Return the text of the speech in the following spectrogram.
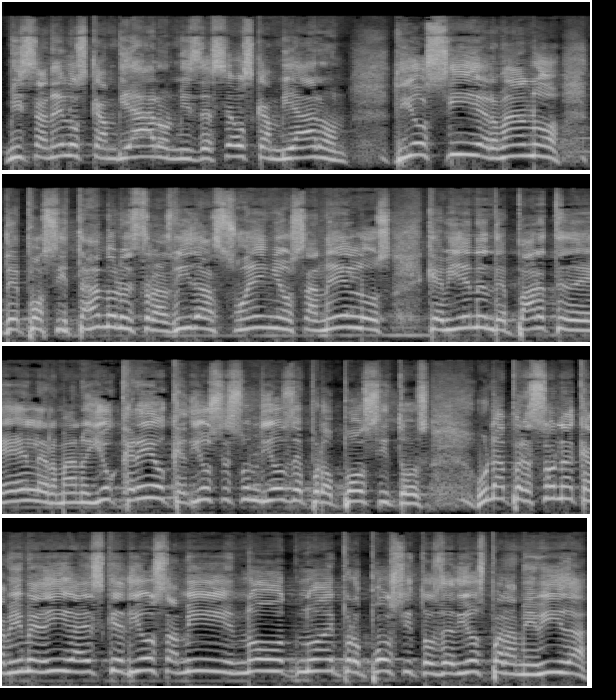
Mis anhelos cambiaron, mis deseos cambiaron. Dios sigue, hermano, depositando en nuestras vidas sueños, anhelos que vienen de parte de Él, hermano. Yo creo que Dios es un Dios de propósitos. Una persona que a mí me diga, es que Dios a mí no, no hay propósitos de Dios para mi vida.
